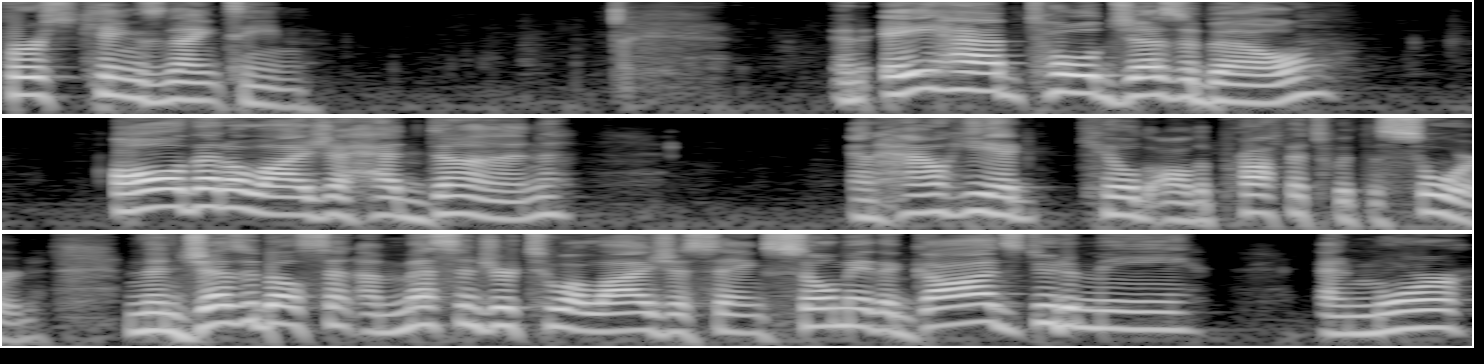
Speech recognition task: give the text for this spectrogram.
1 Kings 19. And Ahab told Jezebel all that Elijah had done and how he had killed all the prophets with the sword. And then Jezebel sent a messenger to Elijah saying, So may the gods do to me, and more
